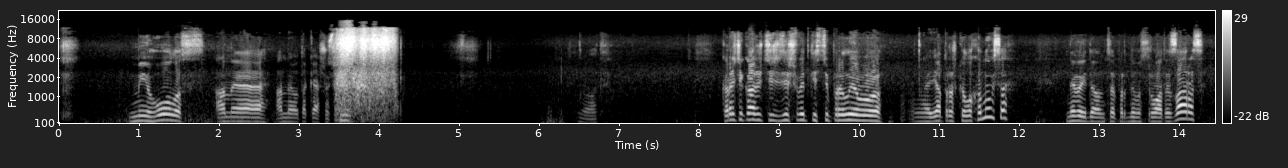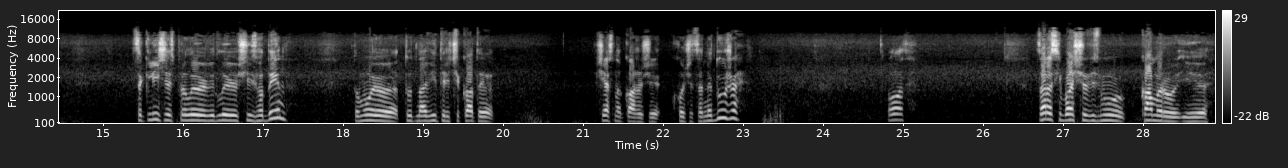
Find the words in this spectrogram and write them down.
мій голос, а не, а не отаке щось. От. Коротше кажучи, зі швидкістю приливу е, я трошки лоханувся. Не вийде вам це продемонструвати зараз. Циклічність приливу відливів 6 годин. Тому тут на вітрі чекати, чесно кажучи, хочеться не дуже. От. Зараз хіба що візьму камеру і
